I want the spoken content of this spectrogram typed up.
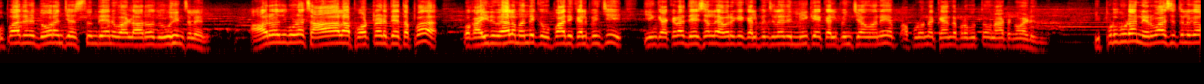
ఉపాధిని దూరం చేస్తుంది అని వాళ్ళు ఆ రోజు ఊహించలేదు. ఆ రోజు కూడా చాలా పోట్లాడితే తప్ప ఒక ఐదు వేల మందికి ఉపాధి కల్పించి ఇంకెక్కడ దేశంలో ఎవరికి కల్పించలేదు మీకే కల్పించామని అప్పుడున్న కేంద్ర ప్రభుత్వం నాటకం ఆడింది. ఇప్పుడు కూడా నిర్వాసితులుగా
